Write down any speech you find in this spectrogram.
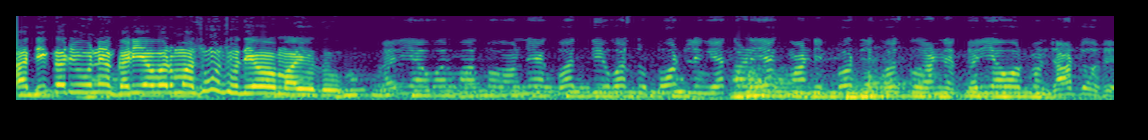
આ દીકરીઓને કરિયાવરમાં શું શું દેવામાં આવ્યું હતું? કરિયાવરમાં તો અનેક બધી વસ્તુ ટોટલિંગ એકડે એક માંડી ટોટલિંગ વસ્તુ અને કરિયાવર પણ જાજો છે.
